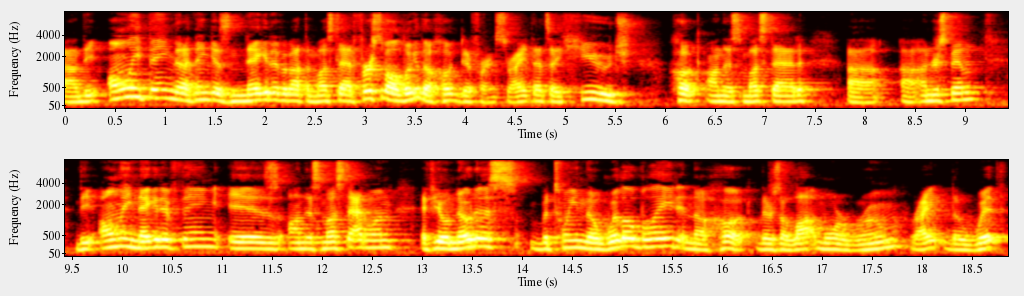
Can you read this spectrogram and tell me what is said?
Uh, the only thing that I think is negative about the Mustad, first of all, look at the hook difference, right? That's a huge hook on this Mustad uh, uh, underspin. The only negative thing is on this Mustad one, if you'll notice between the willow blade and the hook, there's a lot more room, right? The width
